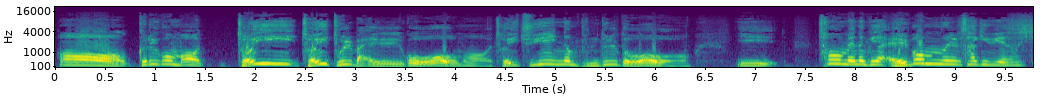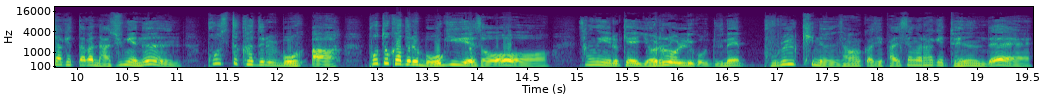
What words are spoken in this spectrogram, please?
어, 그리고 뭐, 저희, 저희 둘 말고, 뭐, 저희 주위에 있는 분들도, 이, 처음에는 그냥 앨범을 사기 위해서 시작했다가 나중에는 포스트 카드를 모, 아, 포토 카드를 모으기 위해서 상당히 이렇게 열을 올리고 눈에 불을 켜는 상황까지 발생을 하게 되는데,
